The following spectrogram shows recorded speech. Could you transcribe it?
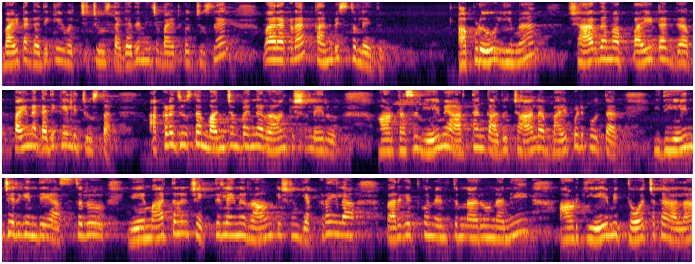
బయట గదికి వచ్చి చూస్తే గది నుంచి బయటకు వచ్చి చూస్తే వారు అక్కడ కనిపిస్తలేదు. అప్పుడు ఈమె శారదమ్మ బయట గ పైన గదికి వెళ్ళి చూస్తారు అక్కడ చూస్తే మంచం పైన రామకృష్ణ లేరు. ఆవిడకి అసలు ఏమీ అర్థం కాదు. చాలా భయపడిపోతారు. ఇది ఏం జరిగింది? అస్సలు ఏమాత్రం శక్తి లేని రామకృష్ణ ఎక్కడ ఇలా పరిగెత్తుకొని వెళ్తున్నారు అని ఆవిడకి ఏమి తోచక అలా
